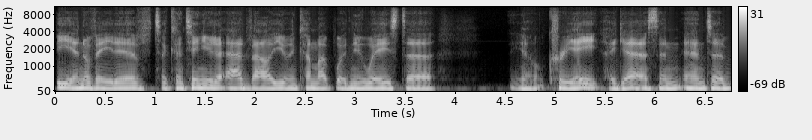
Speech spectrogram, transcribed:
be innovative to continue to add value and come up with new ways to you know create i guess and and to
